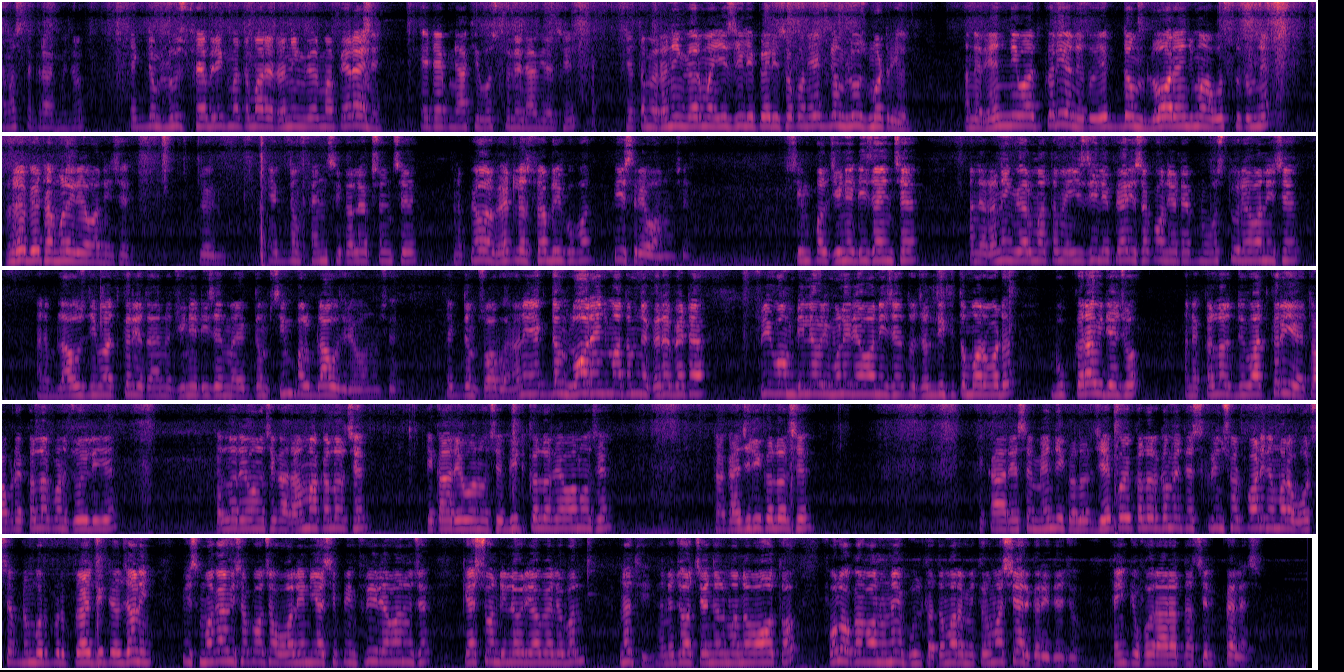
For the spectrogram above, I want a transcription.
નમસ્તે ગ્રાહક મિત્રો. એકદમ લૂઝ ફેબ્રિકમાં તમારે રનિંગ વેરમાં પહેરાય ને એ ટાઈપની આખી વસ્તુ લઈને આવ્યા છે. જે તમે રનિંગ વેરમાં ઇઝીલી પહેરી શકો ને એકદમ લૂઝ મટીરિયલ અને રેન્જની વાત કરીએ ને તો એકદમ લો રેન્જમાં વસ્તુ તમને ઘરે બેઠા મળી રહેવાની છે. જોઈ એકદમ ફેન્સી કલેક્શન છે અને પ્યોર વેટલેસ ફેબ્રિક ઉપર પીસ રહેવાનું છે. સિમ્પલ જીની ડિઝાઇન છે અને રનિંગ વેરમાં તમે ઇઝીલી પહેરી શકો ને એ ટાઈપની વસ્તુ રહેવાની છે. અને બ્લાઉઝની વાત કરીએ તો એનું જીની ડિઝાઇનમાં એકદમ સિમ્પલ બ્લાઉઝ રહેવાનું છે. એકદમ સોબર અને એકદમ લો રેન્જમાં તમને ઘરે બેઠા ફ્રી હોમ ડિલિવરી મળી રહેવાની છે. તો જલ્દીથી તમારો ઓર્ડર બુક કરાવી દેજો. અને કલરની વાત કરીએ તો આપણે કલર પણ જોઈ લઈએ. કલર રહેવાનો છે કે રામા કલર છે. એક આ રહેવાનો છે બીટ કલર રહેવાનો છે. એક ગાજરી કલર છે. એક આ રહેશે મહેંદી કલર. જે કોઈ કલર ગમે તે સ્ક્રીનશોટ પાડીને અમારા વોટ્સએપ નંબર પર પ્રાઇસ ડિટેલ જાણી પીસ મગાવી શકો છો. ઓલ ઇન્ડિયા શિપિંગ ફ્રી રહેવાનું છે. કેશ ઓન ડિલિવરી અવેલેબલ નથી. અને જો ચેનલમાં નવા હો તો ફોલો કરવાનું નહીં ભૂલતા. તમારા મિત્રોમાં શેર કરી દેજો. Thank you for Aradhana silk palace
